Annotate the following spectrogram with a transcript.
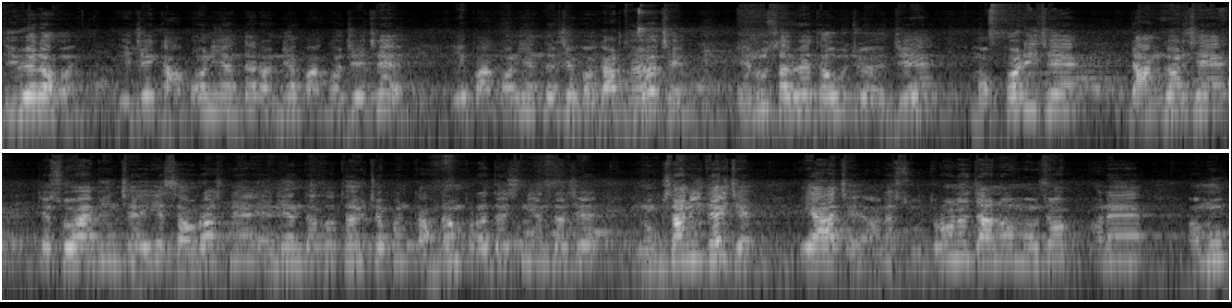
દિવેલા હોય, એ જે કાપોની અંદર અન્ય પાકો જે છે, એ પાકોની અંદર જે બગાડ થયો છે, એનું સર્વે થવું જોઈએ. જે મગફળી છે, ડાંગર છે કે સોયાબીન છે, એ સૌરાષ્ટ્રને એની અંદર તો થયું છે, પણ કાનમ પ્રદેશની અંદર જે નુકસાની થઈ છે, એ આ છે. અને સૂત્રોને જાણવા મુજબ અને અમુક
